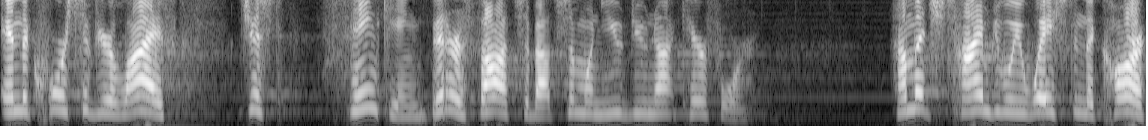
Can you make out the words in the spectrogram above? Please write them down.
in the course of your life just thinking bitter thoughts about someone you do not care for? How much time do we waste in the car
